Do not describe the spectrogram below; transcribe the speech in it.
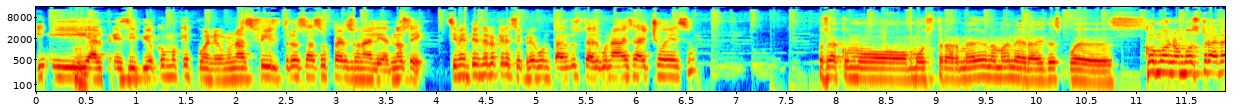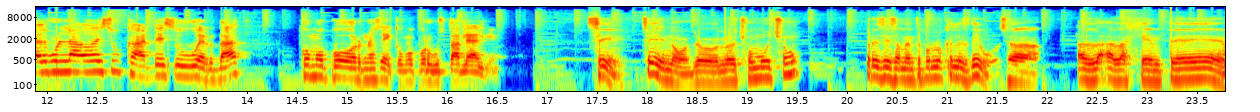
y, al principio como que pone unos filtros a su personalidad. No sé, si me entiende lo que le estoy preguntando, ¿usted alguna vez ha hecho eso? O sea, como mostrarme de una manera y después... Como no mostrar algún lado de su, de su verdad, como por, no sé, como por gustarle a alguien. Sí, sí, no, yo lo he hecho mucho precisamente por lo que les digo, o sea, a la, gente,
